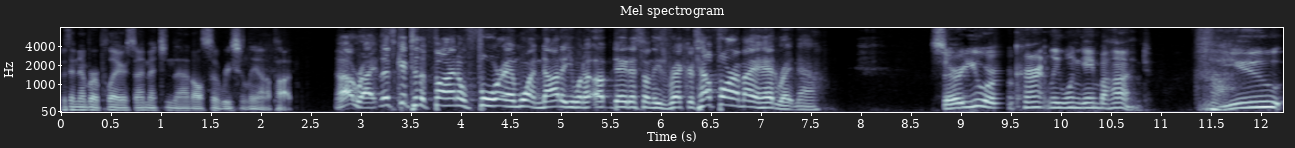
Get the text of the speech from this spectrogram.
with a number of players. I mentioned that also recently on a pod. All right, let's get to the final four and one. Nata, you want to update us on these records? How far am I ahead right now? Sir, you are currently one game behind. you,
